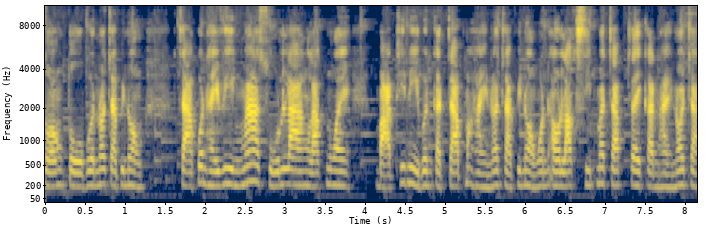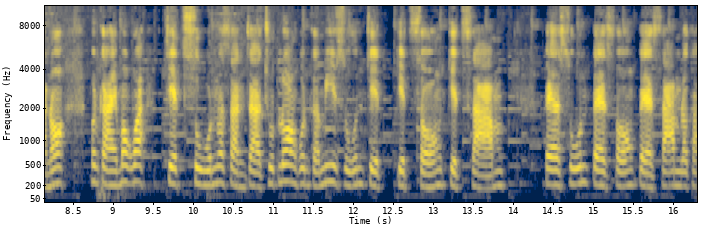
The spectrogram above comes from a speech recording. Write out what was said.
สองโตวเพิ่นเนาะจ้ะพี่น้อง จากเพิ่นให้วิ่งมาศูนย์ลางหลักหน่วย บาทที่นี่เพิ่นก็จับมาให้เนาะจ้ะพี่น้องเพิ่นเอาหลักสิบมาจับใส่กันให้เนาะจ้ะเนาะเพิ่นก็ให้บอกว่า70ว่าสั่นจ้ะชุดร่องเพิ่นก็มี07 72 73 80 82 83แล้วก็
